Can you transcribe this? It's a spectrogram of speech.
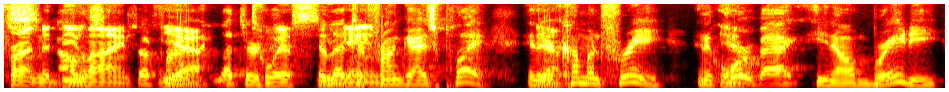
front in the D line. Yeah, let their twists. They let their front guys play, and yeah. they're coming free. And the quarterback, yeah. you know, Brady,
